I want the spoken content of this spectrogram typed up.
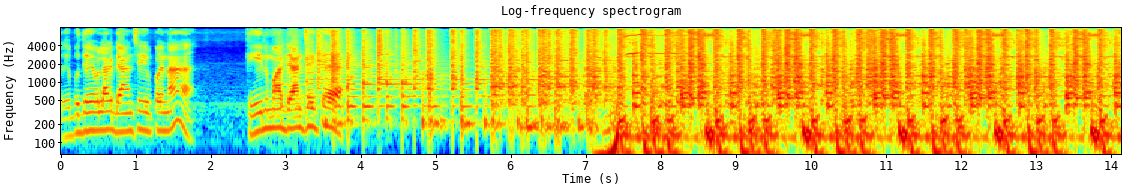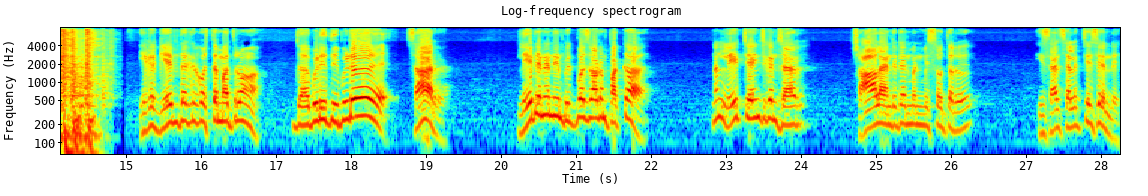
ప్రభుదేవులాగా డ్యాన్స్ అయిపోయినా తీని మా డ్యాన్స్ అయితే ఇక గేమ్ దగ్గరికి వస్తే మాత్రం దబిడి దిబిడే. సార్ లేట్ అయినా నేను బిగ్ బాస్ రావడం పక్క? నన్ను లేట్ చేయించకండి సార్. చాలా ఎంటర్టైన్మెంట్ మిస్ అవుతారు. ఈసారి సెలెక్ట్ చేసేయండి.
